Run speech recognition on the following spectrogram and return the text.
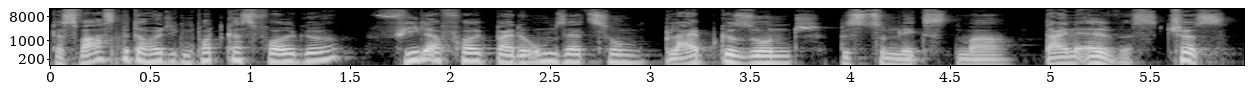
Das war's mit der heutigen Podcast-Folge. Viel Erfolg bei der Umsetzung, bleib gesund, bis zum nächsten Mal. Dein Elvis. Tschüss.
